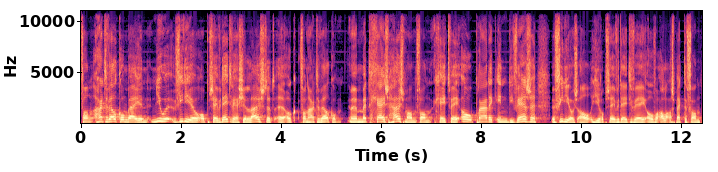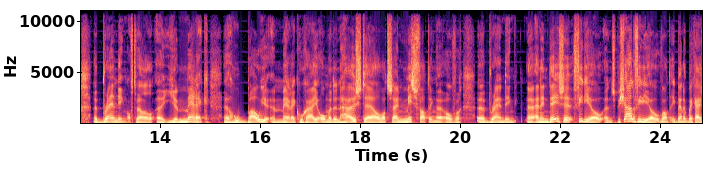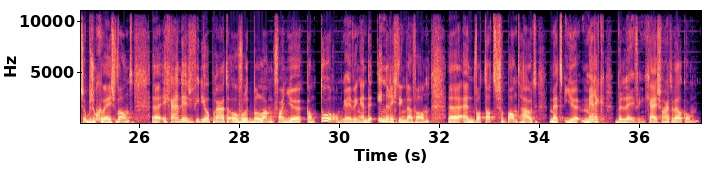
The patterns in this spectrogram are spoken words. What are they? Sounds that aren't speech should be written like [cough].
Van harte welkom bij een nieuwe video op CVD-TV. je luistert, uh, ook van harte welkom. Uh, met Gijs Huisman van G2O praat ik in diverse video's al hier op CVD-TV over alle aspecten van branding, oftewel je merk. hoe bouw je een merk? Hoe ga je om met een huisstijl? Wat zijn misvattingen over branding? En in deze video, een speciale video, want ik ben ook bij Gijs op bezoek geweest. Want ik ga in deze video praten over het belang van je kantooromgeving en de inrichting daarvan. Uh, en wat dat verband houdt met je merkbeleving. Gijs, van harte welkom.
